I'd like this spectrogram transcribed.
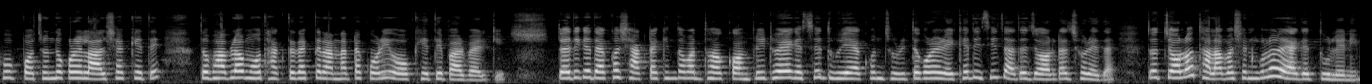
খুব পছন্দ করে লাল শাক খেতে। তো ভাবলাম ও থাকতে থাকতে রান্নাটা করি, ও খেতে পারবে আর কি। তো এদিকে দেখো শাকটা কিন্তু আমার ধোয়া কমপ্লিট হয়ে গেছে। ধুয়ে এখন ঝুড়িতে করে রেখে দিছি যাতে জলটা ঝরে যায়। তো চলো থালা বাসনগুলো আগে তুলে নিই।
